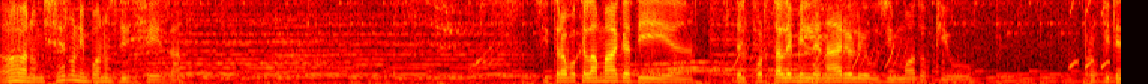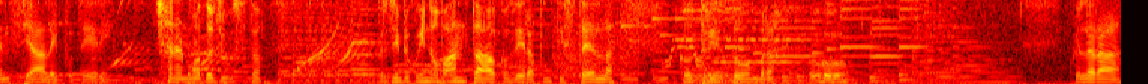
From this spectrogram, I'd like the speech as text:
Oh, non mi servono i bonus di difesa. Si trovo che la maga di, eh, del portale millenario le usi in modo più provvidenziale i poteri. Cioè nel modo giusto. Per esempio quei 90 o cos'era, punti stella. Col tris d'ombra. Oh. Quella era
